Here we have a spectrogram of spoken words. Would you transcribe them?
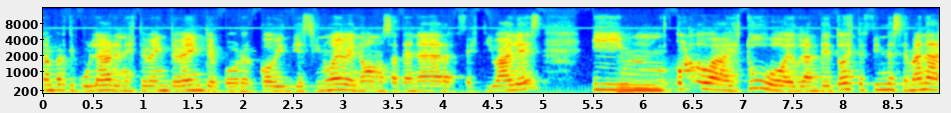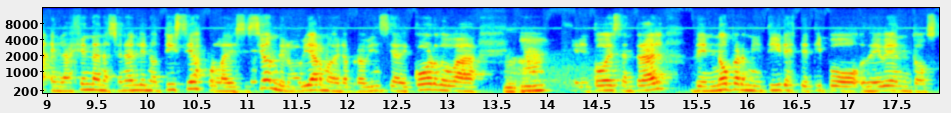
tan particular en este 2020 por COVID-19, no vamos a tener festivales. Y mm. Mm, Córdoba estuvo durante todo este fin de semana en la agenda nacional de noticias por la decisión del gobierno de la provincia de Córdoba y el COE Central de no permitir este tipo de eventos.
